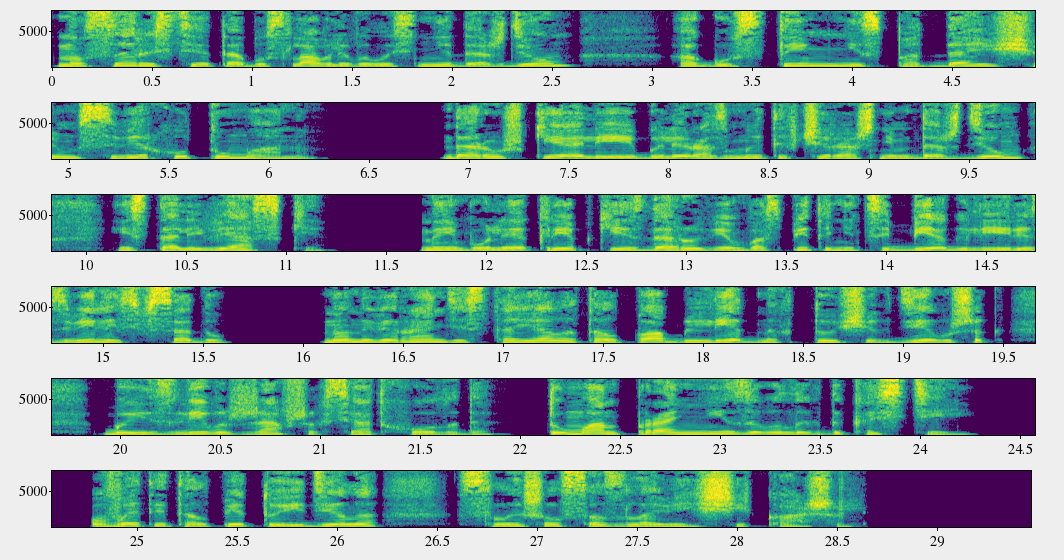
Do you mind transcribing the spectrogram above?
но сырости это обуславливалось не дождем, а густым, не спадающим сверху туманом. Дорожки и аллеи были размыты вчерашним дождем и стали вязки. Наиболее крепкие здоровьем воспитанницы бегали и резвились в саду, но на веранде стояла толпа бледных, тощих девушек, боязливо сжавшихся от холода. Туман пронизывал их до костей. В этой толпе то и дело слышался зловещий кашель.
